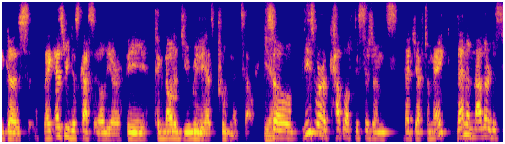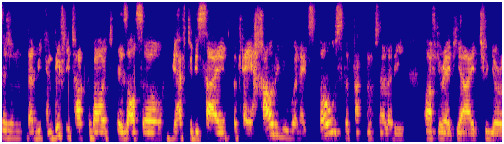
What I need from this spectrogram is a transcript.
because like as we discussed earlier the technology really has proven itself yeah. so these were a couple of decisions that you have to make. Then another decision that we can briefly talk about is also you have to decide okay how do you want to expose the functionality of your api to your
